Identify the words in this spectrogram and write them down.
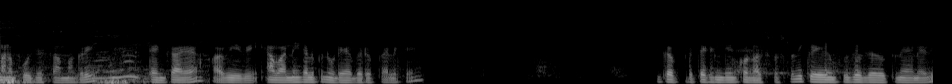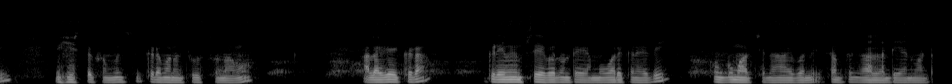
మన పూజ సామాగ్రి టెంకాయ అవి ఇవి అవన్నీ కలిపి నూట యాభై రూపాయలకే. ఇక్కడ ప్రత్యేకంగా ఏం కొనాల్సిన అవసరం లేదు. ఇక్కడ ఏం పూజలు జరుగుతున్నాయి అనేది విశిష్టకు సంబంధించి ఇక్కడ మనం చూస్తున్నాము. అలాగే ఇక్కడ ఇక్కడ ఏమేమి సేవలు ఉంటాయి అమ్మవారికి అనేది కుంకుమార్చన ఇవన్నీ సంథింగ్ అలాంటివి అనమాట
